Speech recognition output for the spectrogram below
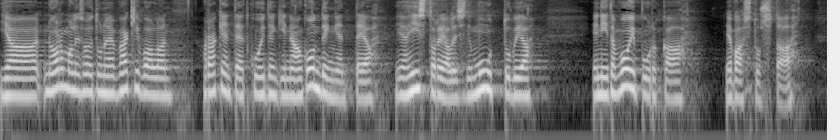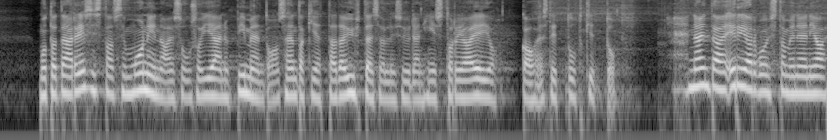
Ja normalisoituneen väkivallan rakenteet kuitenkin nämä on kontingentteja ja historiallisesti muuttuvia, ja niitä voi purkaa ja vastustaa. Mutta tämä resistanssin moninaisuus on jäänyt pimentoon sen takia, että tätä yhteisöllisyyden historiaa ei ole kauheasti tutkittu. Näin tämä eriarvoistaminen ja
